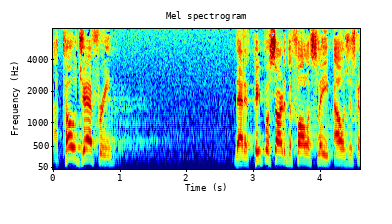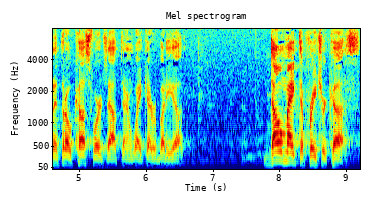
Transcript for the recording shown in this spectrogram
I told Jeffrey that if people started to fall asleep, I was just going to throw cuss words out there and wake everybody up. Don't make the preacher cuss.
